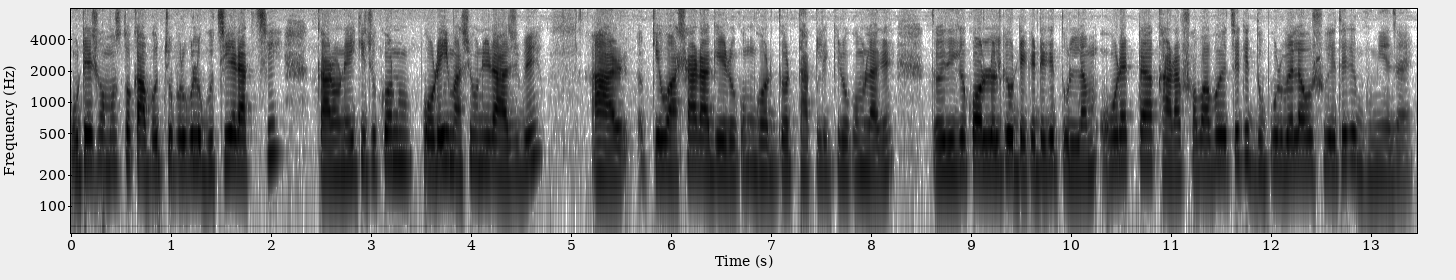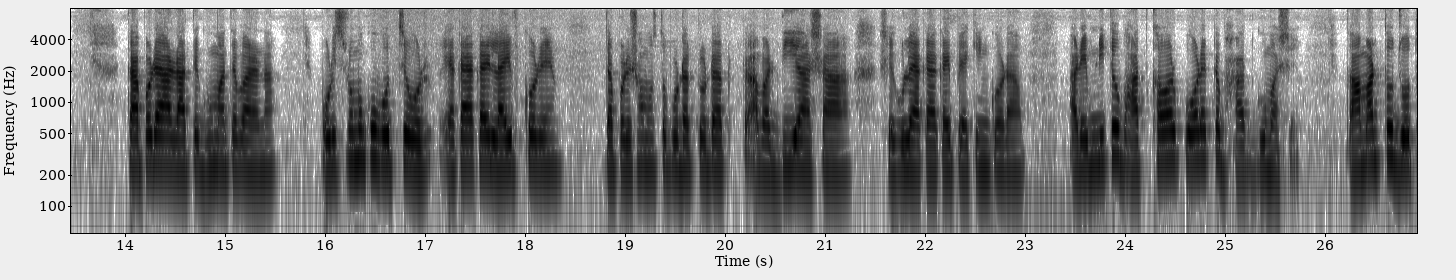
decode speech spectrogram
উঠে সমস্ত কাপড় চোপড়গুলো গুছিয়ে রাখছি। কারণ এই কিছুক্ষণ পরেই মাসিমণিরা আসবে। আর কেউ আসার আগে এরকম ঘর দর থাকলে কীরকম লাগে? তো ওইদিকে কল্লোলকেও ডেকে ডেকে তুললাম। ওর একটা খারাপ স্বভাব হয়েছে কি, দুপুরবেলা ও শুয়ে থেকে ঘুমিয়ে যায়। তারপরে আর রাতে ঘুমাতে পারে না। পরিশ্রমও খুব হচ্ছে ওর। একা একাই লাইভ করে। তারপরে সমস্ত প্রোডাক্ট টোডাক্ট আবার দিয়ে আসা, সেগুলো একা একাই প্যাকিং করা। আর এমনিতেও ভাত খাওয়ার পর একটা ভাত ঘুম আসে। তো আমার তো যত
